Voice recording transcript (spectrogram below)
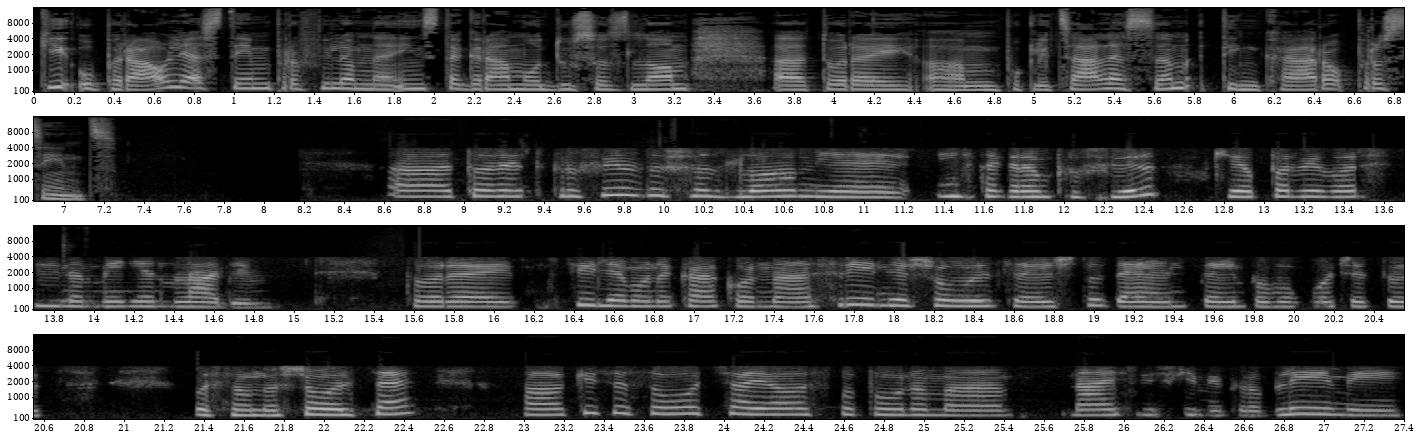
ki upravlja s tem profilom na Instagramu Dusozlom. Torej, poklicala sem Tinkaro Prosenc. Uh, torej, profil Dušozlom je Instagram profil, ki je v prvi vrsti namenjen mladim. Torej, ciljamo nekako na srednje šolce, študente in pa mogoče tudi osnovnošolce, ki se soočajo s popolnoma najsnižjimi problemi,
